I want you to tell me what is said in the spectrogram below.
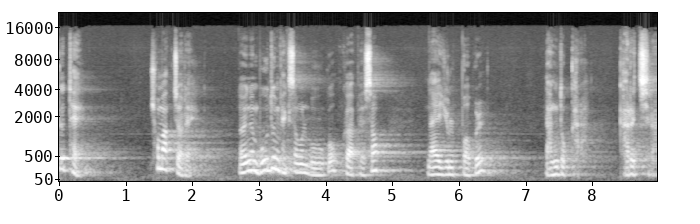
끝에 초막절에 너희는 모든 백성을 모으고 그 앞에서 나의 율법을 낭독하라, 가르치라,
